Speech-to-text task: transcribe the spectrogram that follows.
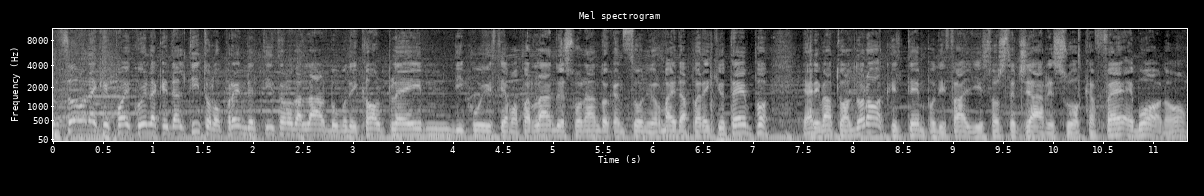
canzone che poi è quella che dà il titolo, prende il titolo dall'album dei Coldplay di cui stiamo parlando e suonando canzoni ormai da parecchio tempo. È arrivato Aldo Rock, il tempo di fargli sorseggiare il suo caffè. È buono?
